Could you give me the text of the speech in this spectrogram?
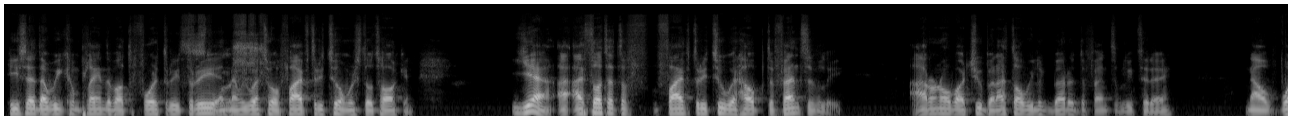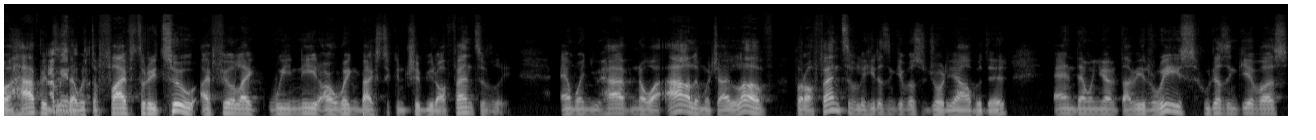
He said that we complained about the four three three, and then we went to a five three two, and we're still talking. Yeah, I, I thought that the five three two would help defensively. I don't know about you, but I thought we looked better defensively today. Now, what happens I is that with the five three two, I feel like we need our wingbacks to contribute offensively. And when you have Noah Allen, which I love, but offensively, he doesn't give us what Jordi Alba did. And then when you have David Ruiz, who doesn't give us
